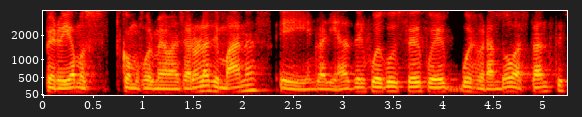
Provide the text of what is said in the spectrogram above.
pero digamos, conforme avanzaron las semanas, eh, en realidad el juego de ustedes fue mejorando bastante.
